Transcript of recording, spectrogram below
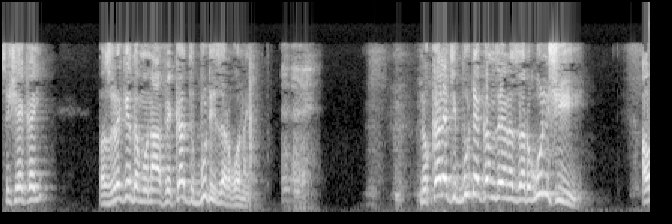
څه شي کوي پزړه کې د منافقت بوټي زرغونای نو کله چې بوټه کم ځای نه زرغون شي او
